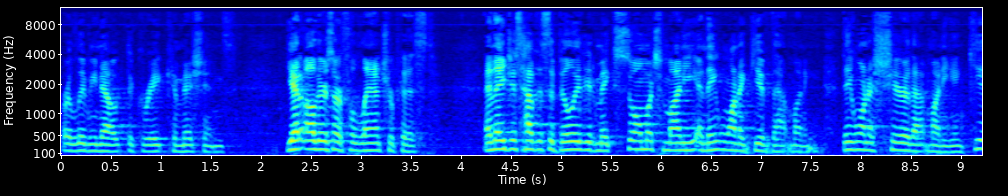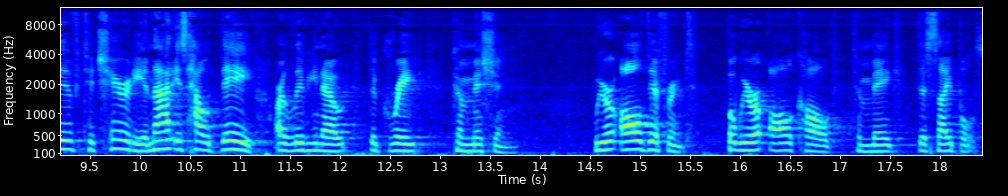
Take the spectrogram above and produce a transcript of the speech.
are living out the Great Commissions. Yet others are philanthropists. And they just have this ability to make so much money and they want to give that money. They want to share that money and give to charity. And that is how they are living out the Great Commission. We are all different, but we are all called to make disciples.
